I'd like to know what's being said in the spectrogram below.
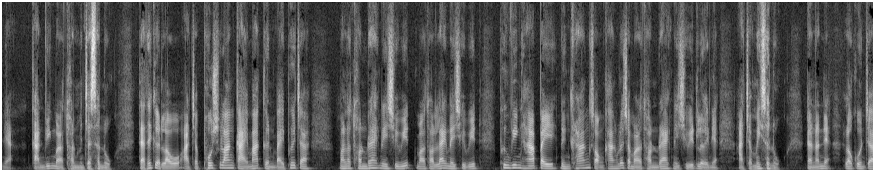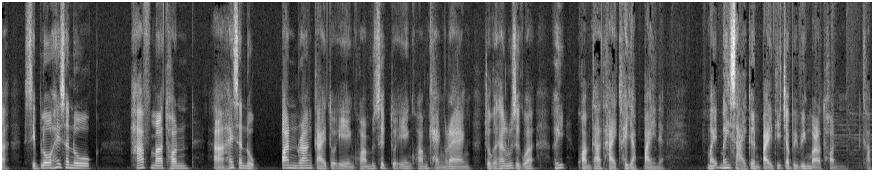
เนี่ยการวิ่งมาราธอนมันจะสนุก แต่ถ้าเกิดเราอาจจะพุชร่างกายมากเกินไป เพื่อจะ มาราธอนแรกในชีวิต มาราธอนแรกในชีวิต เพิ่งวิ่งฮาไปหนึ่งครั้งสองครั้ง แล้วจะมาราธอนแรกในชีวิตเลยเนี่ยอาจจะไม่สนุก ดังนั้นเนี่ยเราควรจะ 10 โลให้สนุกฮาฟมาราธอนให้สนุกปั้นร่างกายตัวเอง ความรู้สึกตัวเอง ความแข็งแรงจนกระทั่งรู้สึกว่าเฮ้ยความท้าทายขยับไปเนี่ยไม่ไม่สายเกินไปที่จะไปวิ่งมาราธอนครับ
